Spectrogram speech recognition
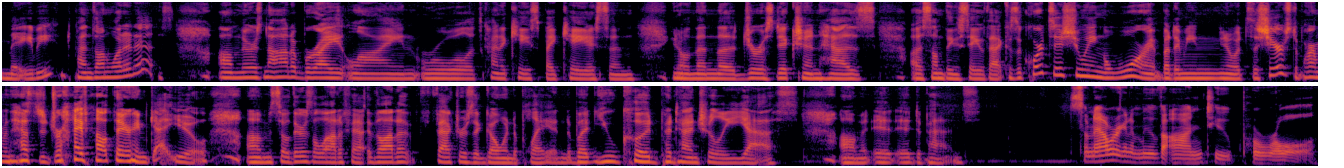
Maybe depends on what it is. Um, there's not a bright line rule. It's kind of case by case, and you know, then the jurisdiction has uh, something to say with that because the court's issuing a warrant, but I mean, you know, it's the sheriff's department that has to drive out there and get you. Um, so there's a lot of fa- a lot of factors that go into play, and but you could potentially yes. Um, it, it, it depends. So now we're going to move on to parole,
